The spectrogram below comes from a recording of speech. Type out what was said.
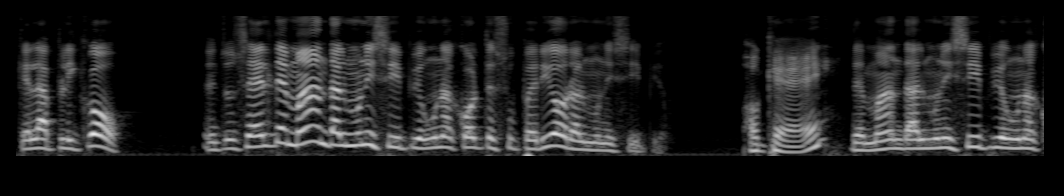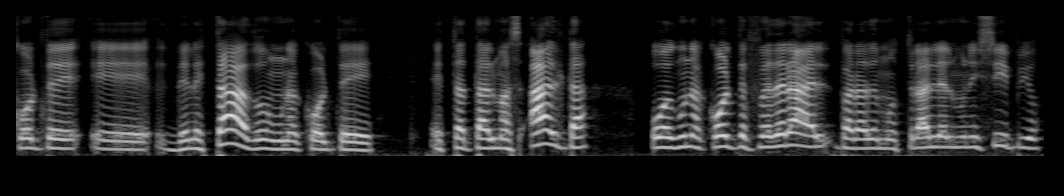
que la aplicó. Entonces él demanda al municipio en una corte superior al municipio. Ok. demanda al municipio en una corte eh, del estado, en una corte estatal más alta o en una corte federal para demostrarle al municipio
